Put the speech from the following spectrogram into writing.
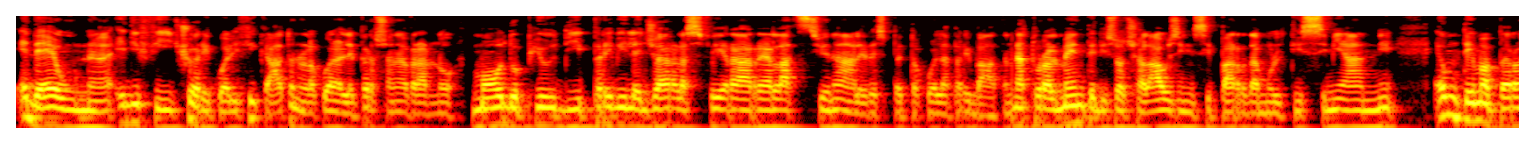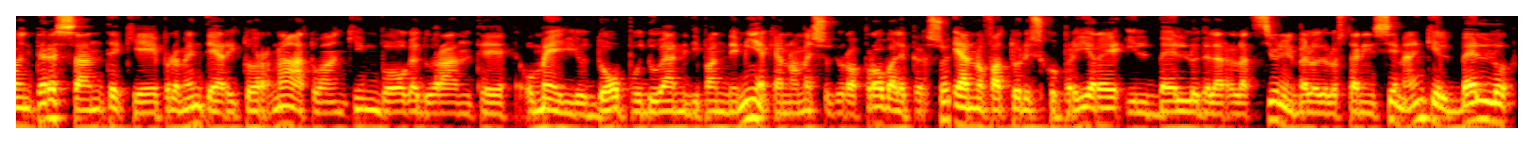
ed è un edificio riqualificato nella quale le persone avranno modo più di privilegiare la sfera relazionale rispetto a quella privata. Naturalmente di social housing si parla da moltissimi anni è un tema però interessante che probabilmente è ritornato anche in voga durante, o meglio, dopo due anni di pandemia che hanno messo duro a prova le persone e hanno fatto riscoprire il bello della relazione, il bello dello stare insieme, anche il bello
